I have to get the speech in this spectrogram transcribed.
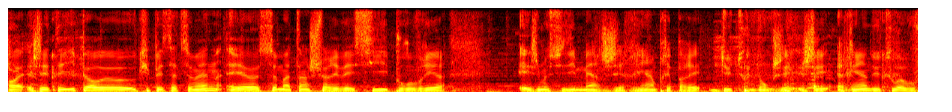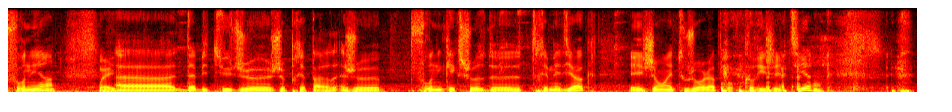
Ouais, j'ai été hyper euh, occupé cette semaine et euh, ce matin, je suis arrivé ici pour ouvrir et je me suis dit merde, j'ai rien préparé du tout. Donc j'ai j'ai rien du tout à vous fournir. Oui. Euh, D'habitude, je, je prépare, je fournis quelque chose de très médiocre et Jean est toujours là pour corriger le tir.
